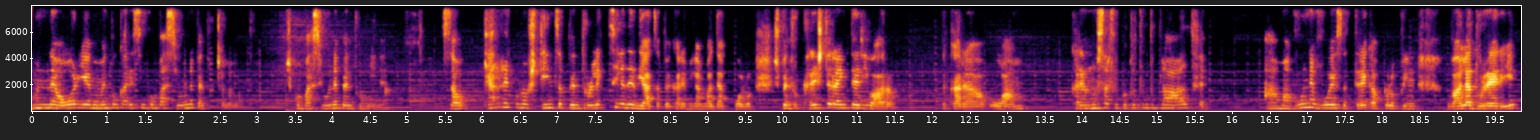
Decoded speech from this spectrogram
uneori e momentul în care simt compasiune pentru celălalt și compasiune pentru mine. Sau chiar recunoștință pentru lecțiile de viață pe care mi le-am luat de acolo și pentru creșterea interioară pe care o am, care nu s-ar fi putut întâmpla altfel. Am avut nevoie să trec acolo prin valea durerii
